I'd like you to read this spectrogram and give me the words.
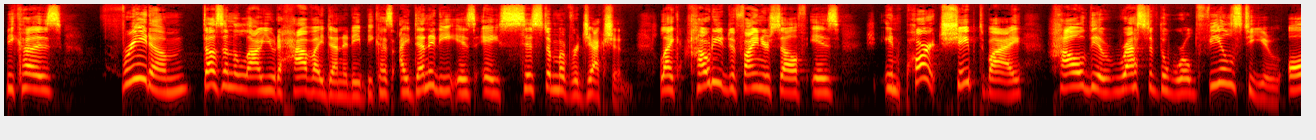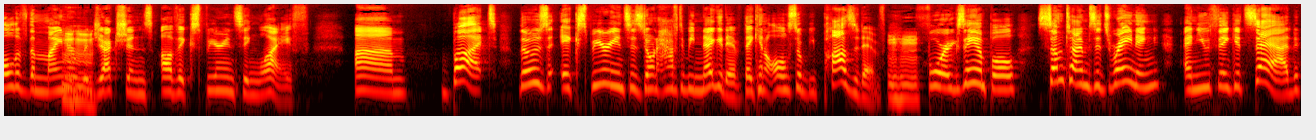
because freedom doesn't allow you to have identity because identity is a system of rejection. Like, how do you define yourself is in part shaped by how the rest of the world feels to you, all of the minor rejections of experiencing life. Um, but those experiences don't have to be negative. They can also be positive. For example, sometimes it's raining and you think it's sad,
